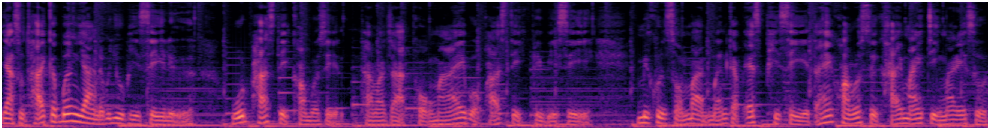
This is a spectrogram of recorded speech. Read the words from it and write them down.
อย่างสุดท้ายกระเบื้องยาง WPC หรือ วูดพลาสติกคอมโพสิตทำมาจากผงไม้บวกพลาสติก PVC มีคุณสมบัติเหมือนกับ SPC แต่ให้ความรู้สึกคล้ายไม้จริงมากที่สุด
